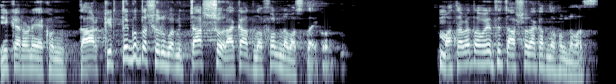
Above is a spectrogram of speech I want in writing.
এ কারণে এখন তার কৃতজ্ঞতা স্বরূপ আমি চারশো রাকাত নফল নামাজ তাই করব। মাথা ব্যথা হয়েছে, চারশো রাকাত নফল নামাজ।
